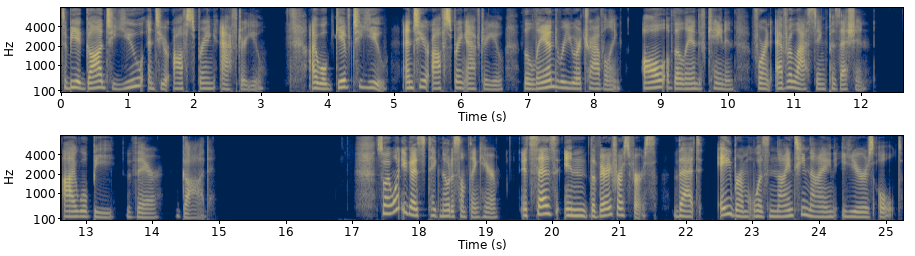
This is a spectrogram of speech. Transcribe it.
to be a God to you and to your offspring after you. I will give to you and to your offspring after you the land where you are traveling, all of the land of Canaan, for an everlasting possession. I will be their God. So I want you guys to take note of something here. It says in the very first verse that Abram was 99 years old.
